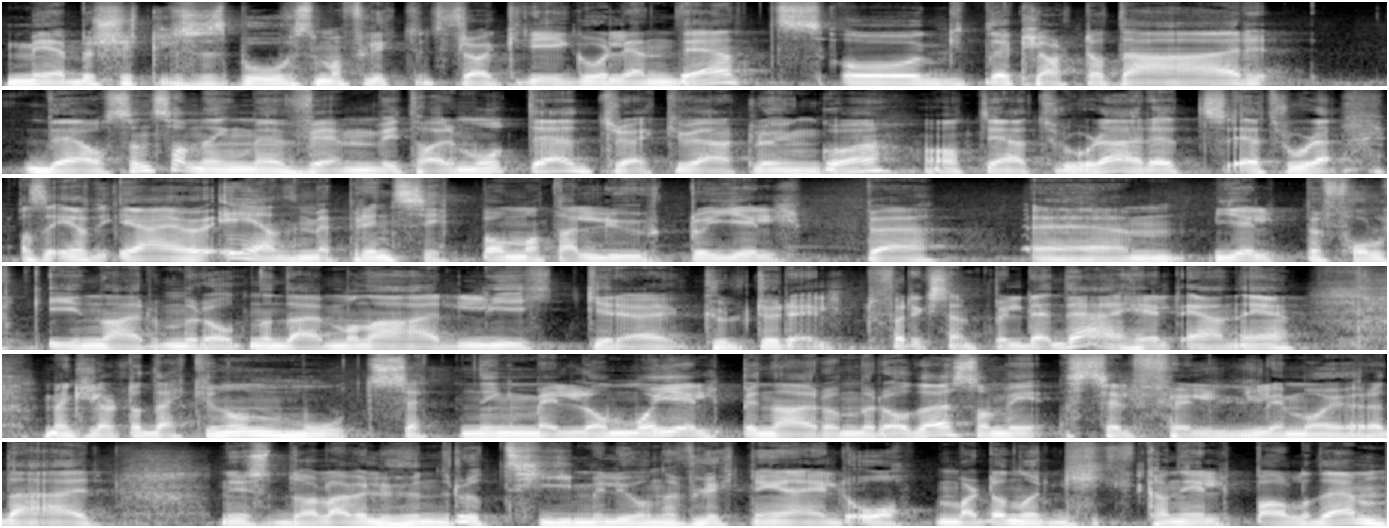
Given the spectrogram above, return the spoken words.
med beskyttelsesbehov som har flyktet fra krig og elendighet. Og det er klart at det er det er også en sammenheng med hvem vi tar imot. Det tror jeg ikke vi er til å unngå. Jeg, et, jeg, det, altså jeg er jo enig med prinsippet om at det er lurt å hjelpe eh, hjelpe folk i nærområdene der man er likere kulturelt, f.eks. Det, det er jeg helt enig i. Men klart at det er ikke noen motsetning mellom å hjelpe i nærområdet, som vi selvfølgelig må gjøre. Det er Nysodal er vel 110 millioner flyktninger. Det er helt åpenbart at Norge ikke kan hjelpe alle dem.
